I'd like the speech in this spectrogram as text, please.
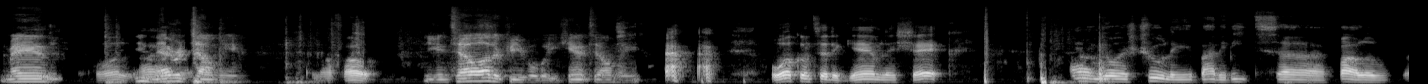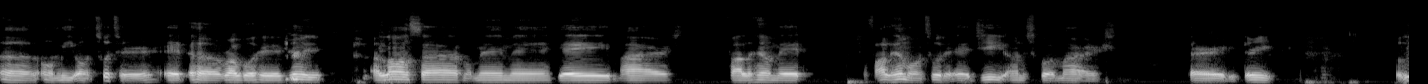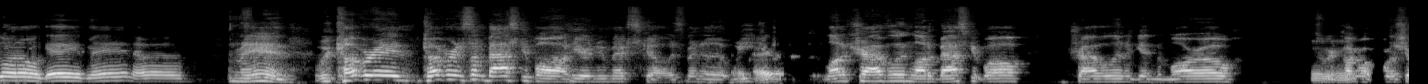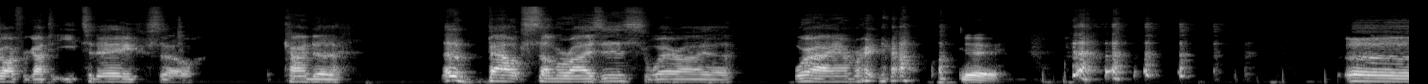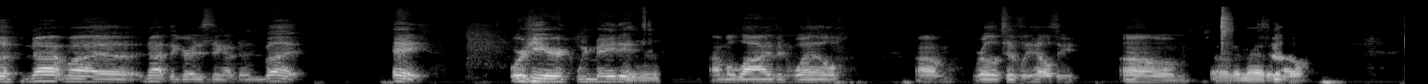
Man, you never tell me. My fault. You can tell other people, but you can't tell me. Welcome to the Gambling Shack. I'm yours truly, Bobby Beats. Uh, follow uh, on me on Twitter at uh, RoboHead Jr. alongside my man, man, Gabe Myers. Follow him at follow him on Twitter at G underscore Myers 33. What's going on, Gabe, man? Uh, Man, we're covering covering some basketball out here in New Mexico. It's been a week, Okay. a lot of traveling, a lot of basketball. Traveling again tomorrow. So we were mhm. talking about before the show. I forgot to eat today, so kind of that about summarizes where I uh, where I am right now. yeah. uh, not my uh, not the greatest thing I've done, but hey, we're here. We made it. mhm. I'm alive and well. Um, relatively healthy. Um, That's all that so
